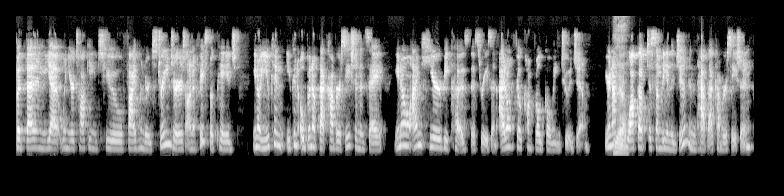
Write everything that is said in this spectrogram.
But then yet when you're talking to 500 strangers on a Facebook page, you know, you can you can open up that conversation and say, you know, I'm here because this reason. I don't feel comfortable going to a gym. You're not yeah. going to walk up to somebody in the gym and have that conversation.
